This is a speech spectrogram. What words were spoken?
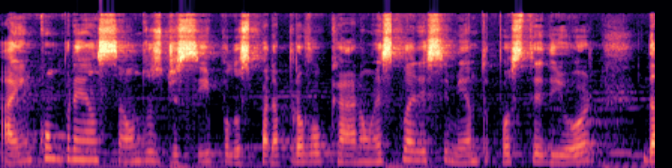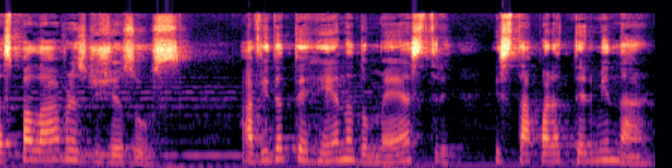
à incompreensão dos discípulos para provocar um esclarecimento posterior das palavras de Jesus. A vida terrena do Mestre está para terminar.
